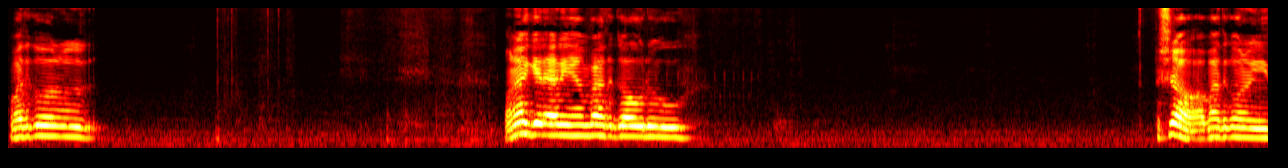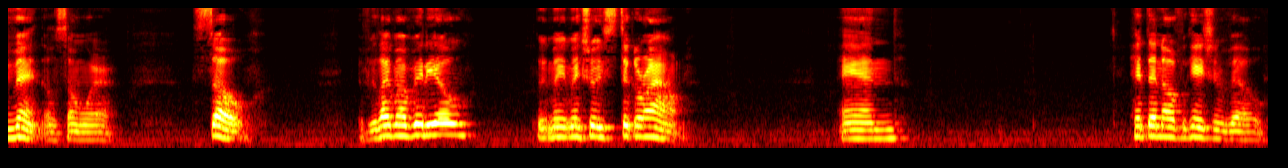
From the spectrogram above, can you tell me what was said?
I'm about to go to when I get out of here I'm about to go to a sure, I'm about to go to an event or somewhere. So if you like my video, make, make sure you stick around. And hit that notification bell.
